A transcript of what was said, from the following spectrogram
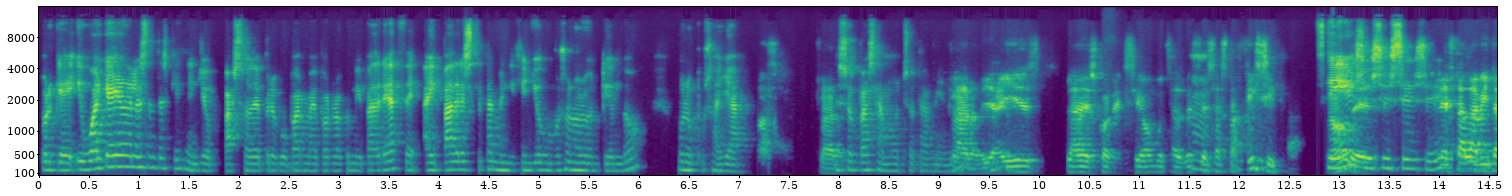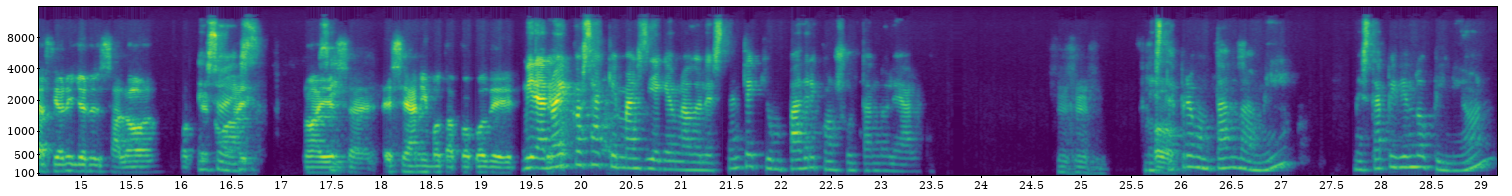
porque igual que hay adolescentes que dicen yo paso de preocuparme por lo que mi padre hace, hay padres que también dicen yo como eso no lo entiendo, bueno, pues allá. Eso pasa mucho también. Claro, y ahí es la desconexión muchas veces mm. hasta física. Sí, sí, sí, sí, sí. está en la habitación y yo en el salón, porque no hay, no hay ese, ánimo tampoco de... Mira, no hay cosa que más llegue a un adolescente que un padre consultándole algo. Me está preguntando a mí me está pidiendo opinión,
